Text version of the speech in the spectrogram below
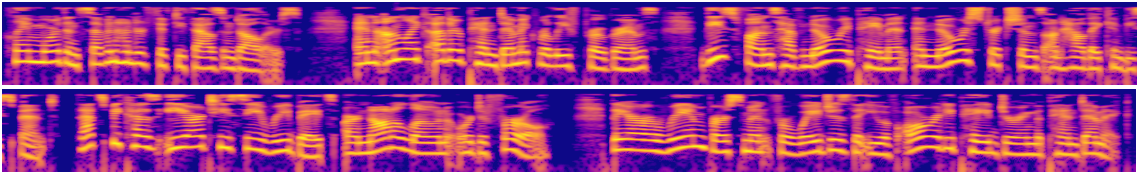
claim more than $750,000. And unlike other pandemic relief programs, these funds have no repayment and no restrictions on how they can be spent. That's because ERTC rebates are not a loan or deferral. They are a reimbursement for wages that you have already paid during the pandemic.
